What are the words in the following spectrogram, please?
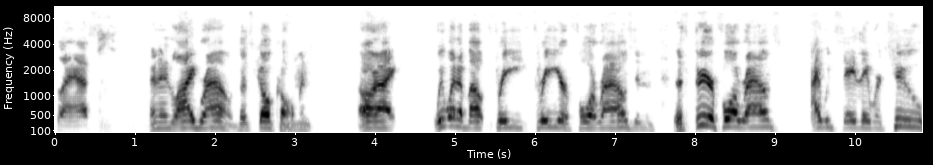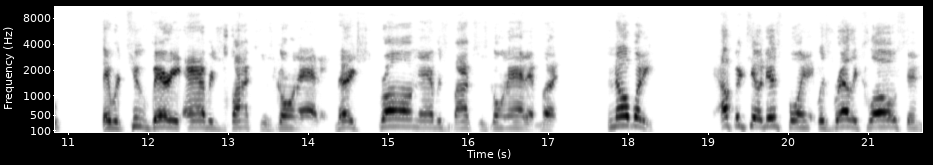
class and then live rounds. Let's go, Coleman. All right. We went about three, three or four rounds, and the three or four rounds, I would say they were two, they were two very average boxers going at it. Very strong average boxers going at it, but nobody up until this point it was really close and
